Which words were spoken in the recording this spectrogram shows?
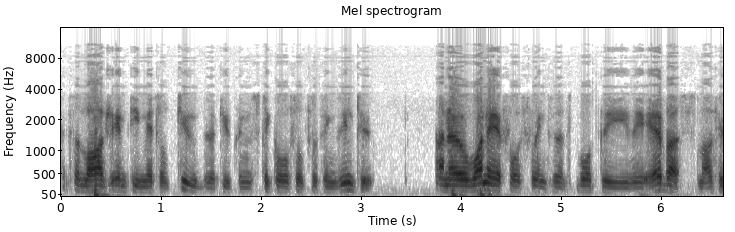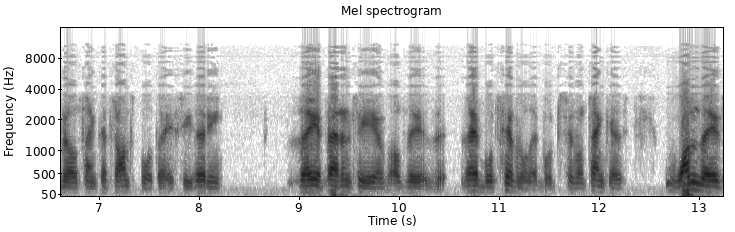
it's a, large empty metal tube that you can stick all sorts of things into. I know one Air Force, for instance, bought the, the Airbus multi-role tanker transport, the A330. They apparently, of the, the, they bought several, they bought several tankers. One they've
